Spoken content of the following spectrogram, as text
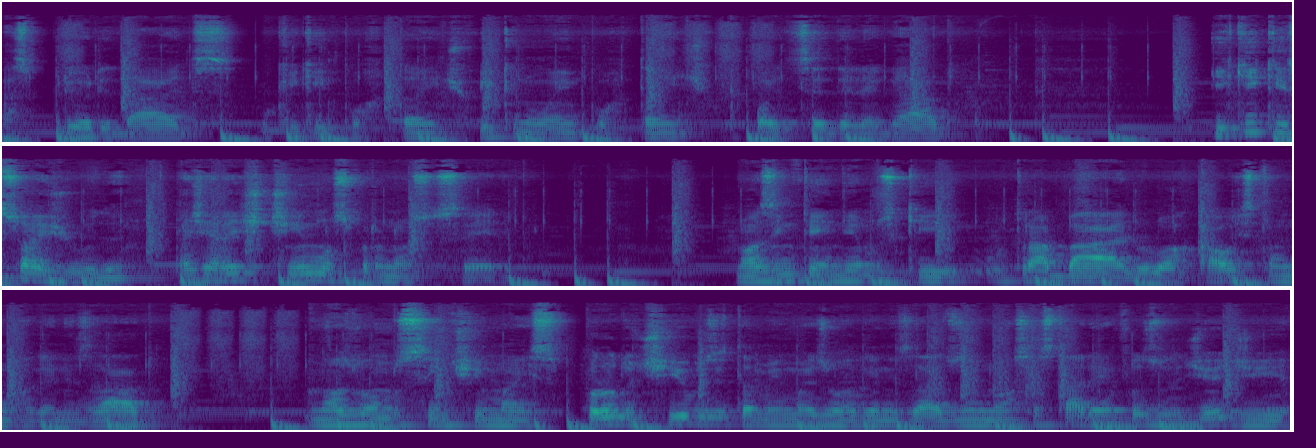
as prioridades, o que, que é importante, o que, que não é importante, o que pode ser delegado. E o que, que isso ajuda? A gerar estímulos para o nosso cérebro. Nós entendemos que o trabalho, o local estando organizado, nós vamos sentir mais produtivos e também mais organizados em nossas tarefas do dia a dia.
